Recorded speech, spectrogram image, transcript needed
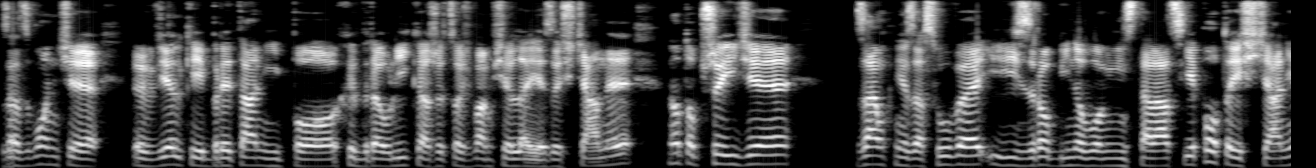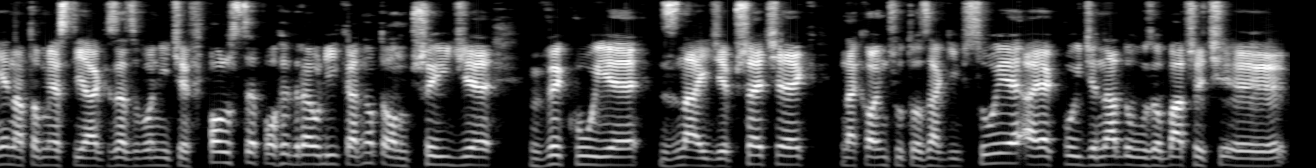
Zadzwońcie w Wielkiej Brytanii po hydraulika, że coś wam się leje ze ściany, no to przyjdzie, zamknie zasuwę i zrobi nową instalację po tej ścianie. Natomiast jak zadzwonicie w Polsce po hydraulika, no to on przyjdzie, wykuje, znajdzie przeciek, na końcu to zagipsuje, a jak pójdzie na dół zobaczyć, yy,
